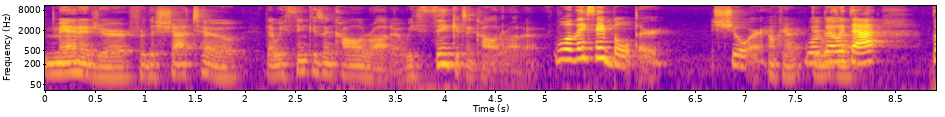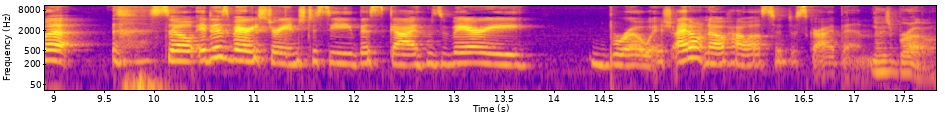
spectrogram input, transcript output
manager for the chateau that we think is in Colorado. We think it's in Colorado. Well, they say Boulder. Sure. Okay. We'll go with that. But so it is very strange to see this guy who's very bro-ish. I don't know how else to describe him. No, he's bro.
